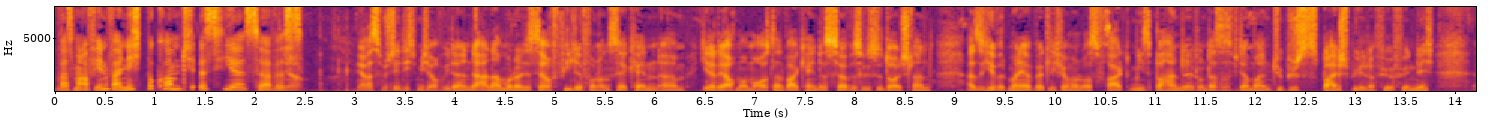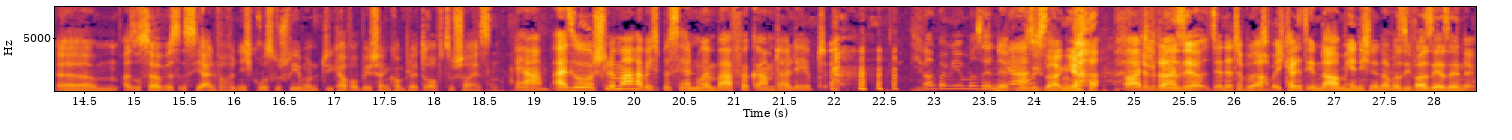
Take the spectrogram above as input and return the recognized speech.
was man auf jeden Fall nicht bekommt, ist hier Service. Ja. Ja, was bestätigt mich auch wieder in der Annahme, oder das ja auch viele von uns ja kennen, ähm, jeder, der auch mal im Ausland war, kennt das Servicewüste Deutschland. Also hier wird man ja wirklich, wenn man was fragt, mies behandelt und das ist wieder mal ein typisches Beispiel dafür, finde ich. Ähm, also Service ist hier einfach nicht groß geschrieben und die KVB scheint komplett drauf zu scheißen. Ja, also schlimmer habe ich es bisher nur im BAföG-Amt erlebt. Die waren bei mir immer sehr nett, Ja? muss ich sagen, ja. Oh, Ich hatte die da eine waren, sehr, sehr nette Beachtung. Ich kann jetzt ihren Namen hier nicht nennen, aber sie war sehr, sehr nett.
